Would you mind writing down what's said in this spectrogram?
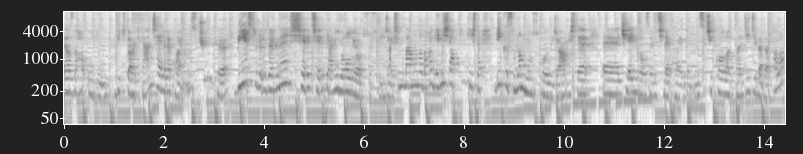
biraz daha uzun, dikdörtgen şeylere koymanız. Çünkü bir sürü üzerine şerit şerit yani yol yol süsleyeceğim. Şimdi ben bunu da daha geniş yaptım ki işte bir kısmına muz koyacağım. İşte e, çileğiniz olsaydı çilek koyabilirdiniz. Çikolata, cici bebe falan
